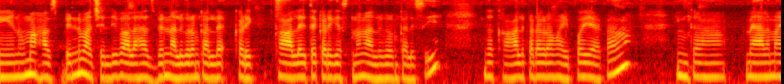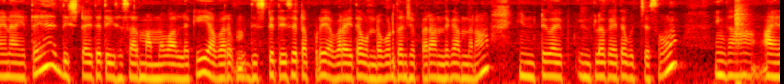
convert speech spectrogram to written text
నేను మా హస్బెండ్ మా చెల్లి వాళ్ళ హస్బెండ్ నలుగురం కళ్ళ కడి కాళ్ళు అయితే కడిగేస్తున్నాం నలుగురం కలిసి. ఇంకా కాళ్ళు కడగడం అయిపోయాక ఇంకా మేళమైన అయితే దిష్టి అయితే తీసేశారు మా అమ్మ వాళ్ళకి. ఎవరు దిష్టి తీసేటప్పుడు ఎవరైతే ఉండకూడదని చెప్పారు అందుకే అందరం ఇంటి వైపు ఇంట్లోకి అయితే వచ్చేసాం. ఇంకా ఆయన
